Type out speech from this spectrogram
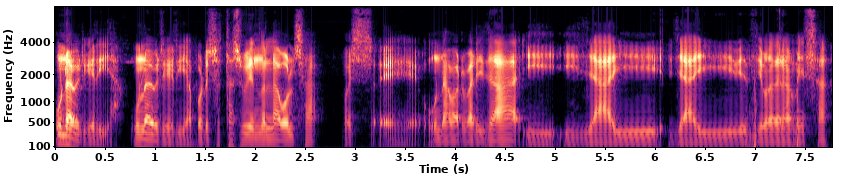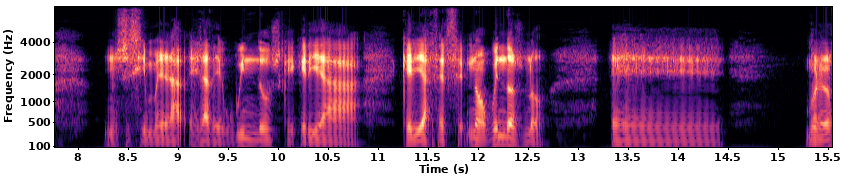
Una virguería, una virguería. Por eso está subiendo en la bolsa pues eh, una barbaridad y, ya hay ya hay encima de la mesa no sé si era de Windows que quería quería hacerse. No, Windows no. Eh... Bueno,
